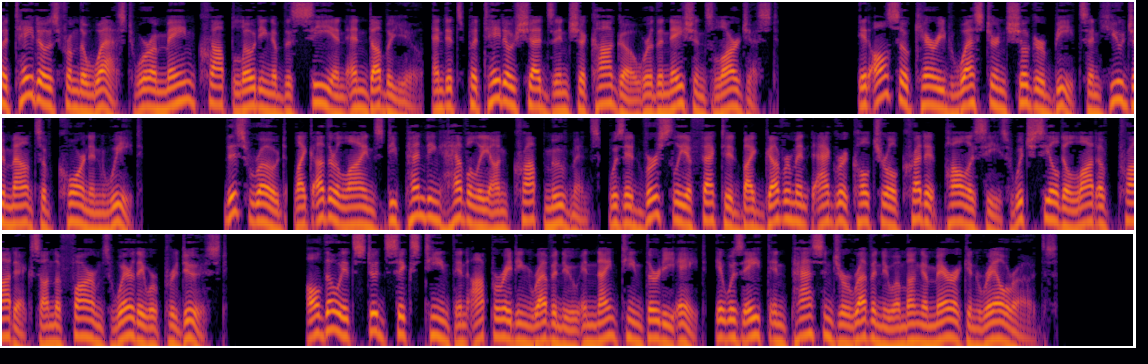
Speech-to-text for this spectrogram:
Potatoes from the west were a main crop loading of the C and NW, and its potato sheds in Chicago were the nation's largest. It also carried western sugar beets and huge amounts of corn and wheat. This road, like other lines depending heavily on crop movements, was adversely affected by government agricultural credit policies which sealed a lot of products on the farms where they were produced. Although it stood 16th in operating revenue in 1938, it was 8th in passenger revenue among American railroads.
